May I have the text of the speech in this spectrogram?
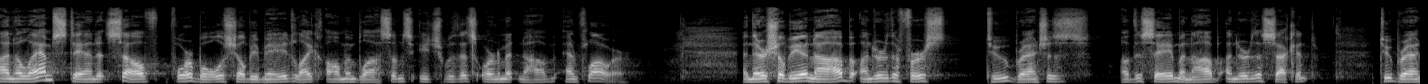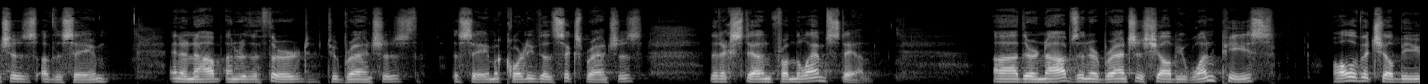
On the lampstand itself, four bowls shall be made like almond blossoms, each with its ornament, knob, and flower. And there shall be a knob under the first two branches of the same, a knob under the second, two branches of the same, and a knob under the third, two branches the same, according to the six branches that extend from the lampstand. Uh, their knobs and their branches shall be one piece. All of it shall be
